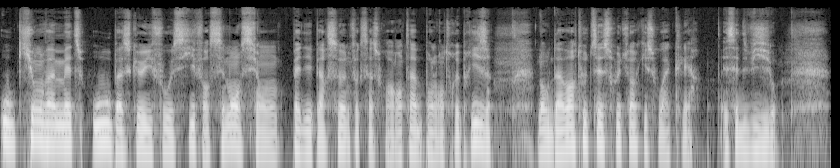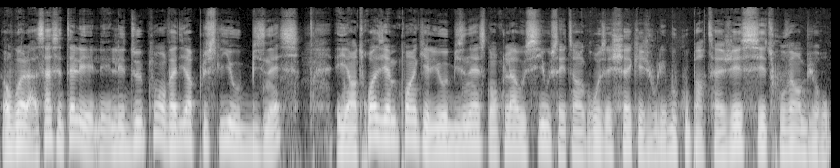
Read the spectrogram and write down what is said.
ou qui on va mettre où, parce qu'il faut aussi forcément, si on paie des personnes, il faut que ça soit rentable pour l'entreprise, donc d'avoir toutes ces structures qui soient claires, et cette vision. Donc voilà, ça c'était les, les, deux points, on va dire, plus liés au business. Et il y a un troisième point qui est lié au business, donc là aussi où ça a été un gros échec et je voulais beaucoup partager, c'est trouver un bureau.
